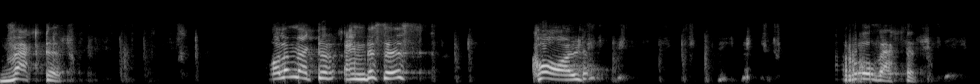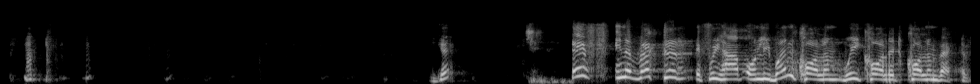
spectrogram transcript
vector. Column vector, and this is called row vector. Okay. If in a vector, if we have only one column, we call it column vector.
